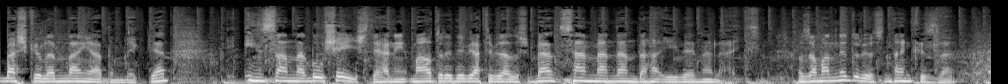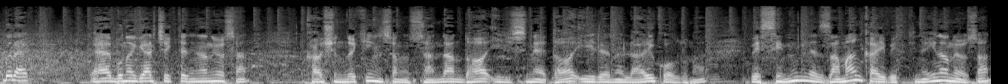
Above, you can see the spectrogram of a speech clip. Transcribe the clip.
başkalarından yardım bekleyen insanlar bu şey işte hani mağdur edebiyatı biraz düşün. Ben sen benden daha iyilerine layıksın. O zaman ne duruyorsun lan kızlar? Bırak. Eğer buna gerçekten inanıyorsan karşındaki insanın senden daha iyisine, daha iyilerine layık olduğuna ve seninle zaman kaybettiğine inanıyorsan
